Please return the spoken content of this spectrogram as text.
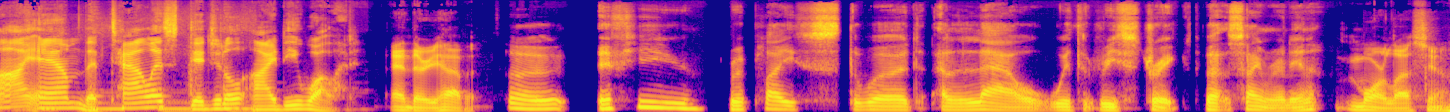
I am the Thales Digital ID Wallet. And there you have it. So if you replace the word allow with restrict, about the same, really, isn't it? More or less, yeah.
